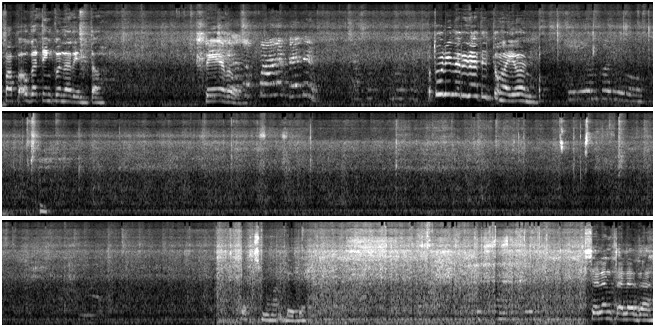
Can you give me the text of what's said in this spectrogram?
papaugatin ko na rin to. Pero, patuloy na rin natin to ngayon. Focus mo nga, bebe. Isa lang talaga.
